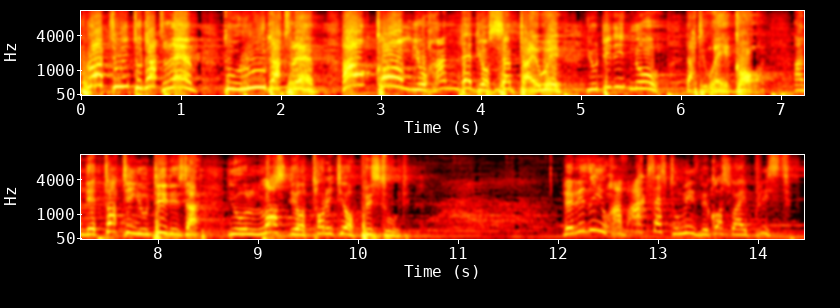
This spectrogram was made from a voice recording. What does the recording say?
brought you into that realm to rule that realm. How come you handed your scepter away? You didn't know that you were a god and the third thing you did is that you lost the authority of priesthood the reason you have access to me is because you are a priest.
